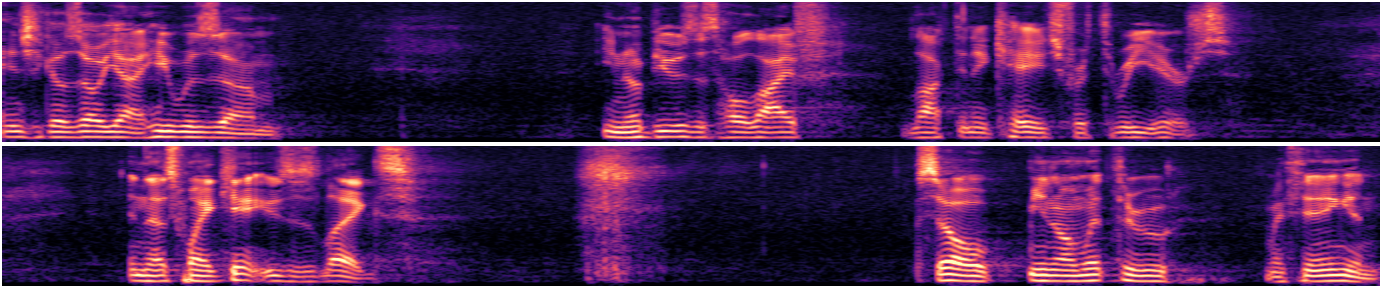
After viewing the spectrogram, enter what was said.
and she goes, "Oh yeah, he was, um, you know, abused his whole life, locked in a cage for three years, and that's why he can't use his legs." So you know, I went through my thing, and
